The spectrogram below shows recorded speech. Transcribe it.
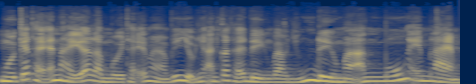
10 cái thẻ này á là 10 thẻ mà ví dụ như anh có thể điền vào những điều mà anh muốn em làm.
